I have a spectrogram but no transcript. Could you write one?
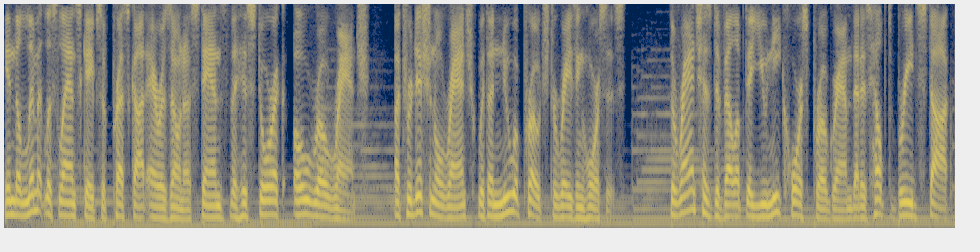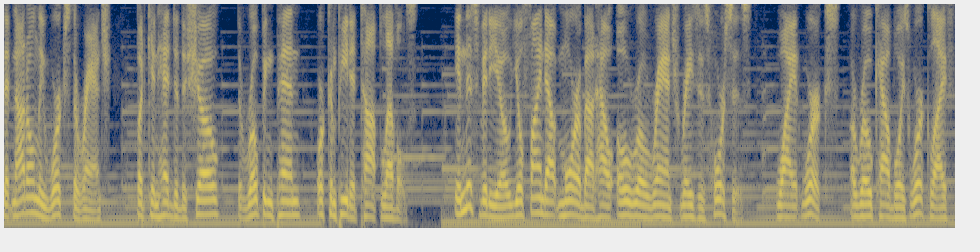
In the limitless landscapes of Prescott, Arizona stands the historic Oro Ranch, a traditional ranch with a new approach to raising horses. The ranch has developed a unique horse program that has helped breed stock that not only works the ranch, but can head to the show, the roping pen, or compete at top levels. In this video you'll find out more about how Oro Ranch raises horses, why it works, Oro Cowboys' work life,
